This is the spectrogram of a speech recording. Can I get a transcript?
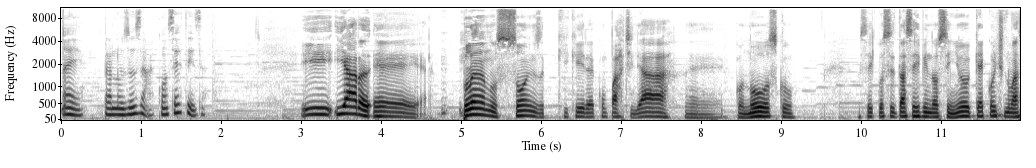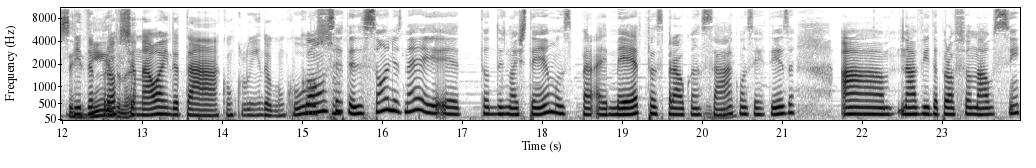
É, para nos usar, com certeza. E Yara, é, planos, sonhos que queira compartilhar é, conosco? Eu sei que você está servindo ao Senhor, quer continuar servindo. Vida né? profissional né? ainda está concluindo algum curso? Com certeza. Sonhos, né? É, todos nós temos pra, é, metas para alcançar, uhum. com certeza. Ah, na vida profissional, sim.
